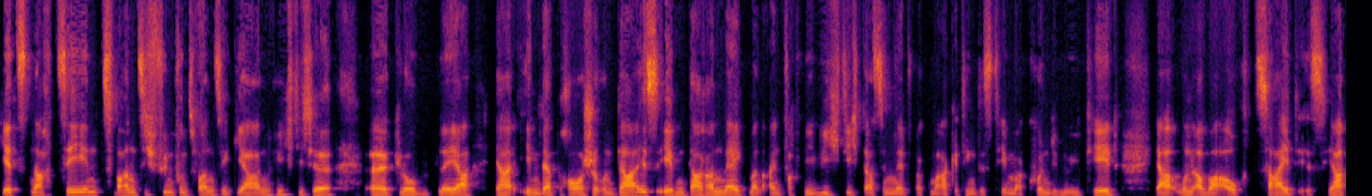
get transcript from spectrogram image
jetzt nach 10, 20, 25 Jahren richtige äh, Global Player ja in der Branche. Und da ist eben, daran merkt man einfach, wie wichtig das im Network Marketing das Thema Kontinuität, ja, und aber auch Zeit ist, ja.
